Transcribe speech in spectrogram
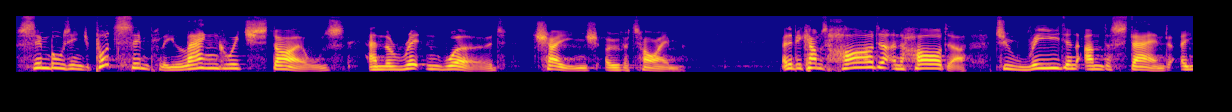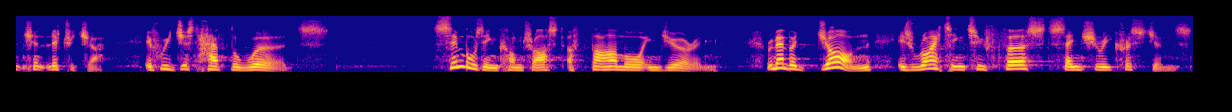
Symbols endure. Put simply, language styles and the written word change over time. And it becomes harder and harder to read and understand ancient literature if we just have the words. Symbols, in contrast, are far more enduring. Remember, John is writing to first century Christians.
